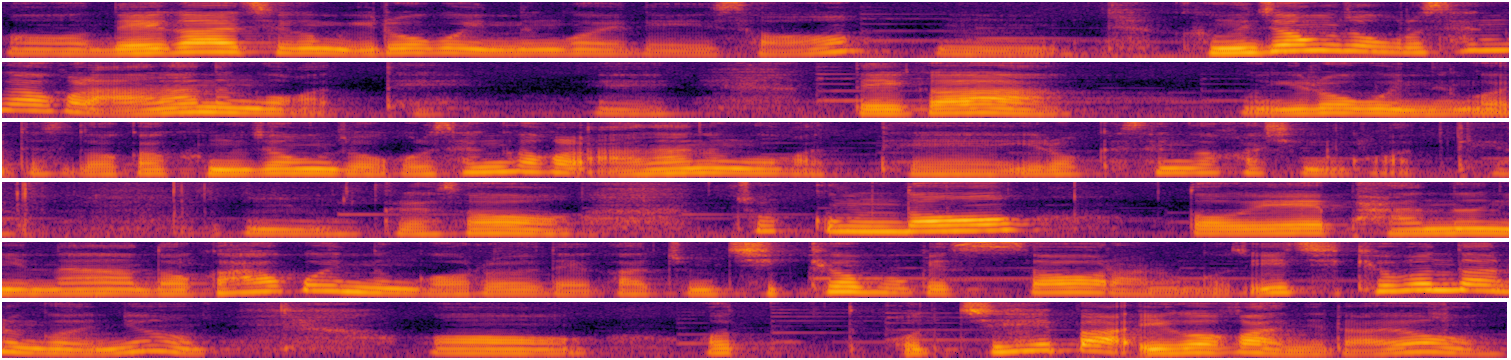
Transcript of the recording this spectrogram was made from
어, 내가 지금 이러고 있는 거에 대해서 음, 긍정적으로 생각을 안 하는 것 같아. 예. 내가 이러고 있는 거에 대해서 너가 긍정적으로 생각을 안 하는 것 같아. 이렇게 생각하시는 것 같아요. 음, 그래서 조금 더 너의 반응이나 너가 하고 있는 거를 내가 좀 지켜보겠어 라는 거죠. 이 지켜본다는 거는요, 어, 어, 어찌 해봐 이거가 아니라요,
